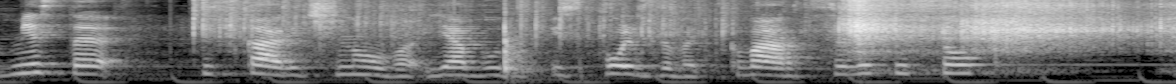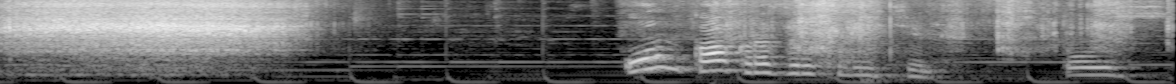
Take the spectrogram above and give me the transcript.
Вместо песка речного я буду использовать кварцевый песок. Он как разрыхлитель, то есть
